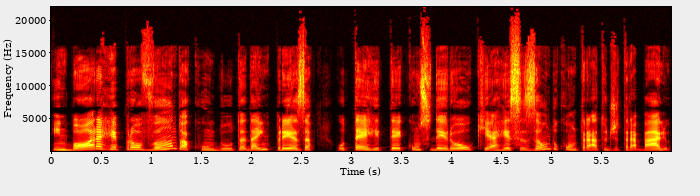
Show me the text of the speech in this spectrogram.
Embora reprovando a conduta da empresa, o TRT considerou que a rescisão do contrato de trabalho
